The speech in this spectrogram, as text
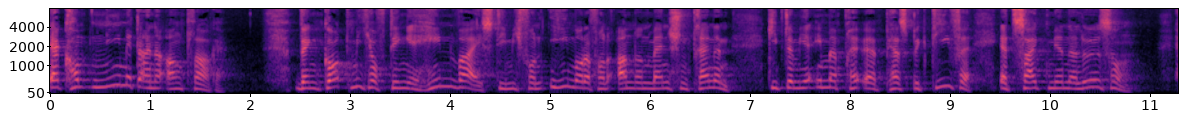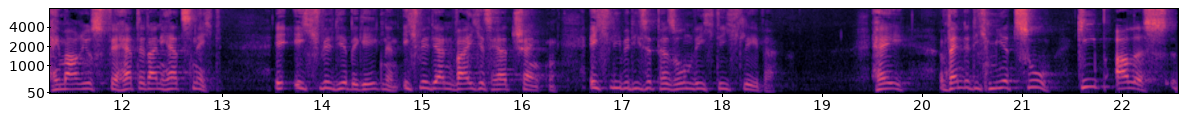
Er kommt nie mit einer Anklage. Wenn Gott mich auf Dinge hinweist, die mich von ihm oder von anderen Menschen trennen, gibt er mir immer äh, Perspektive. Er zeigt mir eine Lösung. Hey Marius, verhärte dein Herz nicht. Ich will dir begegnen. Ich will dir ein weiches Herz schenken. Ich liebe diese Person, wie ich dich liebe. Hey, wende dich mir zu. Gib alles,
